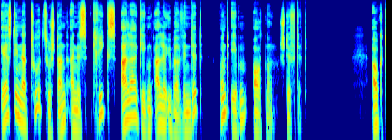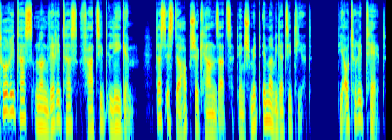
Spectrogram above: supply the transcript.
erst den Naturzustand eines Kriegs aller gegen alle überwindet und eben Ordnung stiftet. Auctoritas non veritas facit legem. Das ist der Hobbsche Kernsatz, den Schmidt immer wieder zitiert. Die Autorität,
